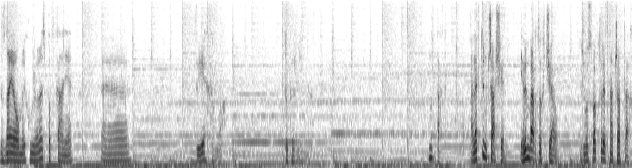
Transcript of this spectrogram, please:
znajomych, umówione spotkanie. E, wyjechała do Berlina. No tak, ale w tym czasie ja bym bardzo chciał, żeby osoba, która jest na czatach,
